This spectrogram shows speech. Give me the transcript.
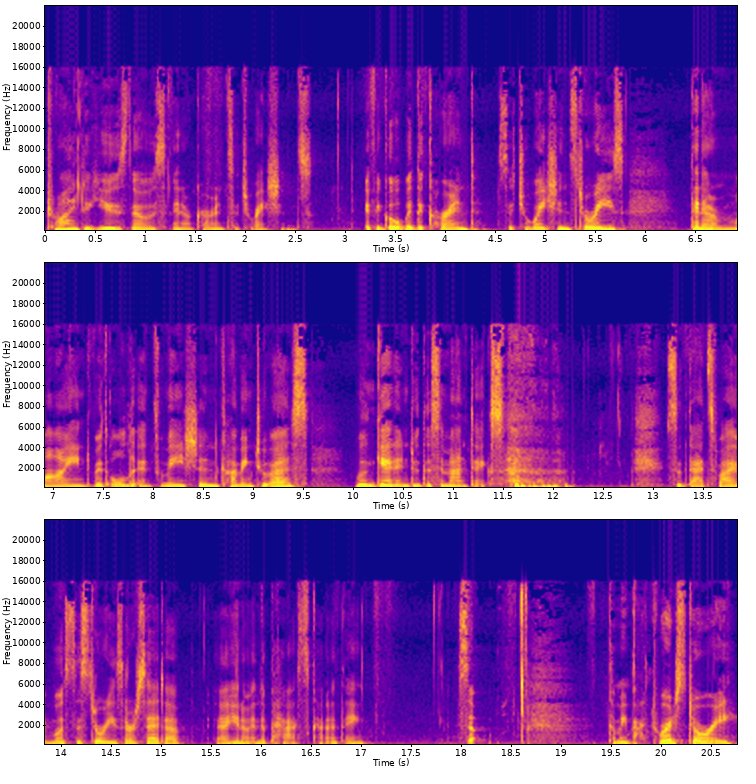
try to use those in our current situations. If we go with the current situation stories, then our mind, with all the information coming to us, will get into the semantics. so that's why most of the stories are set up, uh, you know, in the past kind of thing. So, coming back to our story,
